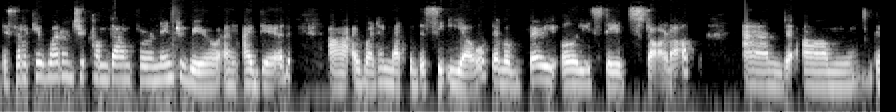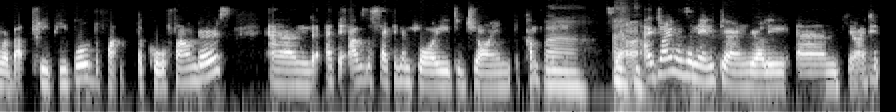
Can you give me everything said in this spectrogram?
They said, "Okay, why don't you come down for an interview?" And I did. Uh, I went and met with the CEO. They were very early stage startup, and um, there were about three people, the, the co-founders, and I think I was the second employee to join the company. Wow. So I joined as an intern, really, and you know I did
